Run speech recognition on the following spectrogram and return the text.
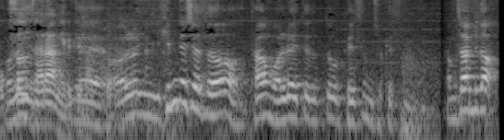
곡선 사랑 이렇게 예. 얼른 힘내셔서 다음 원래 때도 또 뵀으면 좋겠습니다. 감사합니다.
